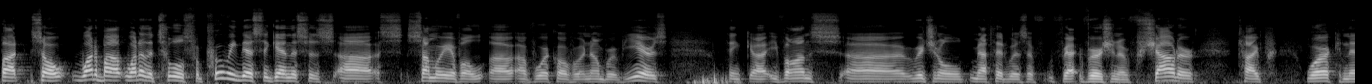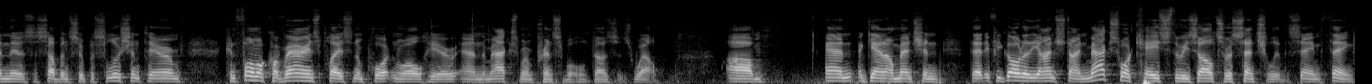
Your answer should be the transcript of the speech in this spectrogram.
But so what about, what are the tools for proving this? Again, this is uh, a summary of, a, uh, of work over a number of years. I think uh, Yvonne's uh, original method was a version of Schauder type work, and then there's the sub and super solution theorem. Conformal covariance plays an important role here, and the maximum principle does as well. Um, and again, I'll mention that if you go to the Einstein-Maxwell case, the results are essentially the same thing.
